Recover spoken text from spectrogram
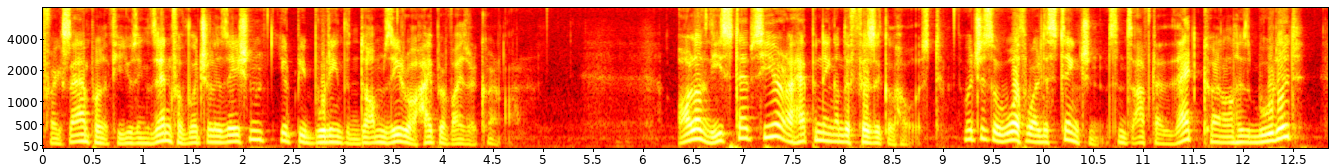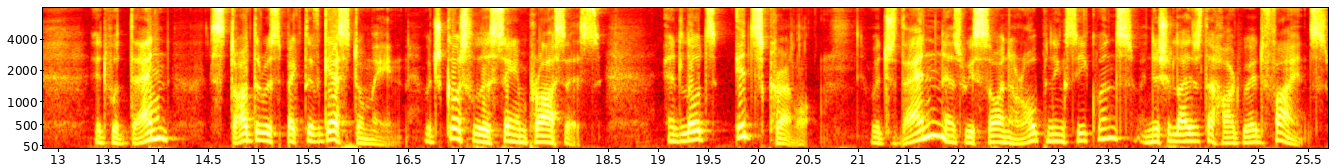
For example, if you're using Xen for virtualization, you'd be booting the DOM0 hypervisor kernel. All of these steps here are happening on the physical host, which is a worthwhile distinction, since after that kernel has booted, it would then start the respective guest domain, which goes through the same process, and loads its kernel, which then, as we saw in our opening sequence, initializes the hardware it finds,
